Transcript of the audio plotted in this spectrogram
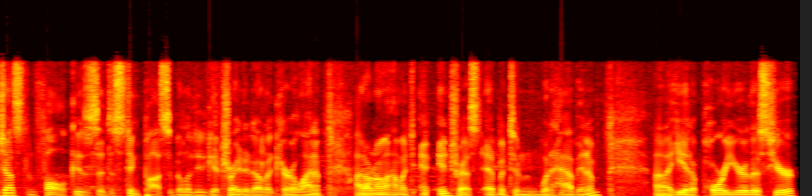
Justin Faulk is a distinct possibility to get traded out of Carolina. I don't know how much interest Edmonton would have in him. Uh, he had a poor year this year.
